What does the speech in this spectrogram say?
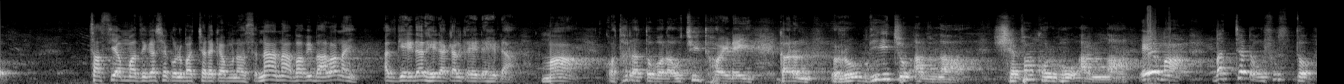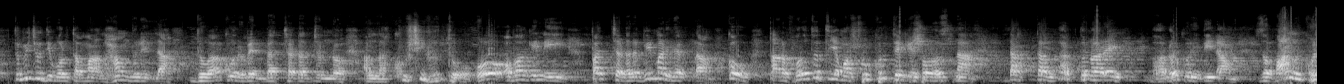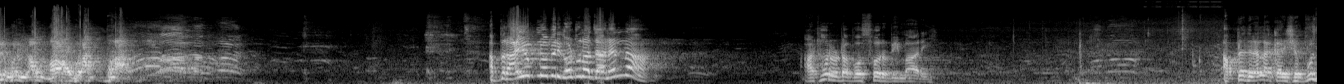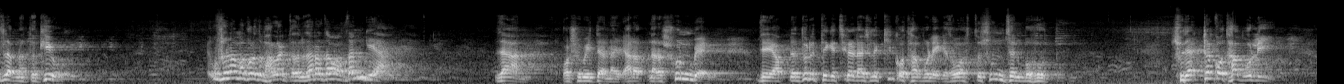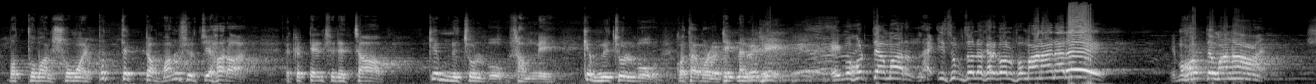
চাষি আম্মা জিজ্ঞাসা করল, বাচ্চাটা কেমন আছে? না না, ভাবি ভালো নাই। আজকে হেডার, হেডা, কালকে হেডা হেডা। মা, কথাটা তো বলা উচিত হয় নাই, কারণ রোগ দিয়েছ আল্লাহ সেবা করব আল্লাহ। এ মা, বাচ্চাটা অসুস্থ, তুমি যদি বলতাম মা, আলহামদুলিল্লাহ, দোয়া করবেন বাচ্চাটার জন্য, আল্লাহ খুশি হতো। ও অভাগে নেই, বাচ্চাটার বিমারি রাখলাম কো তারপরে তো তুই আমার শুকুর থেকে সরস না। ডাক্তার ডাক্তার রে, ভালো করে দিলাম, জবান করে বলি, আল্লাহ আকবার। আপনার আয়ুব নবীর ঘটনা জানেন না? আঠারোটা বছর বিমারি। আপনাদের এলাকায় এসে বুঝলাম না তো কেউ উঠোন আমার তো ভালো লাগতো না, যারা যাওয়া, যান গিয়া। যান, অসুবিধা নাই। আর আপনারা শুনবেন যে আপনার দূরের থেকে ছেলেটা আসলে কি কথা বলে গেছে অস্ত শুনছেন বহুত। শুধু একটা কথা বলি, বর্তমান সময় প্রত্যেকটা মানুষের চেহারায় একটা টেনশনের চাপ কেমনে চলবো সামনে? কেমনে চলবো? কথা বলে ঠিক না বেঠে? এই মুহূর্তে আমার ইউসুফ জলেখার গল্প মানায় না রে। এই মুহূর্তে মানায়।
